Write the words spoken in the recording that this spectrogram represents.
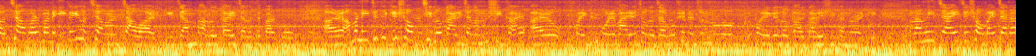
আমার মানে এটাই হচ্ছে আমার চাওয়া আর কি, যে আমি ভালো গাড়ি চালাতে পারব। আর আমার নিজে থেকে শখ ছিল গাড়ি চালানো শেখার, আর কয়েকদিন পরে বাইরে চলে যাব, সেটার জন্য হয়ে গেল গাড়ি শেখানো আর কি। কারণ আমি চাই যে সবাই যারা,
